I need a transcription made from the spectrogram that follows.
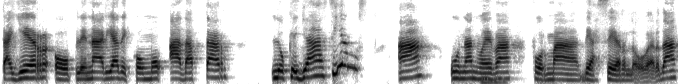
taller o plenaria de cómo adaptar lo que ya hacíamos a una nueva forma de hacerlo, ¿verdad?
